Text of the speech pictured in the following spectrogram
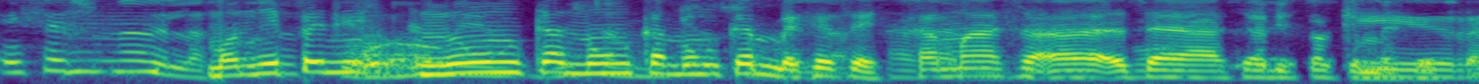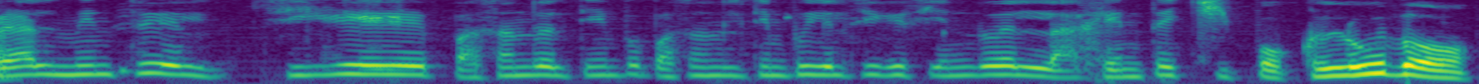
esa es una de las Moneypenny cosas que no me nunca, nunca, nunca envejece. Jamás ah, se, ha, Bond, se ha visto que que envejezca. realmente él sigue pasando el tiempo, pasando el tiempo y él sigue siendo el agente chipocludo.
